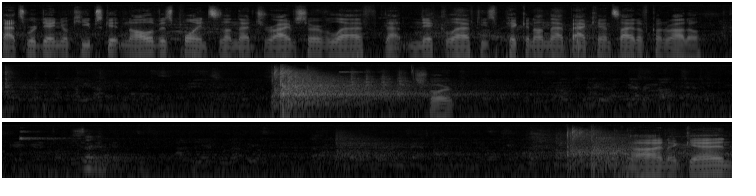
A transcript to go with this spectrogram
that's where Daniel keeps getting all of his points on that drive serve left, that nick left. He's picking on that backhand side of Conrado. Short. Ah, and again,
